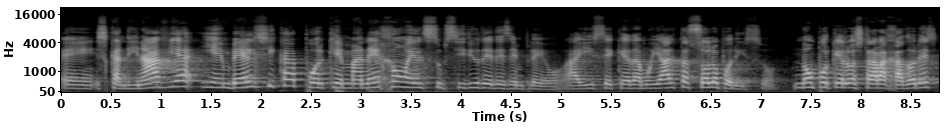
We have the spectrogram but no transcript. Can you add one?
en Escandinavia y en Bélgica porque manejan el subsidio de desempleo. Ahí se queda muy alta solo por eso, no porque los trabajadores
